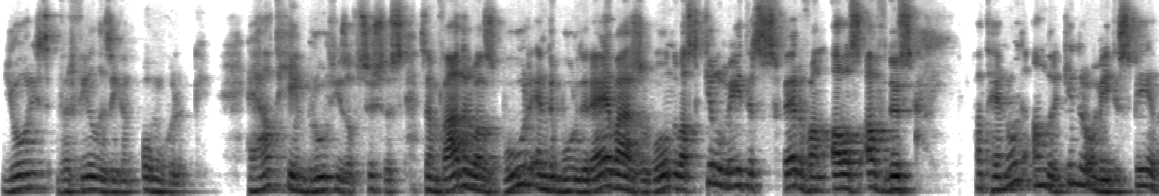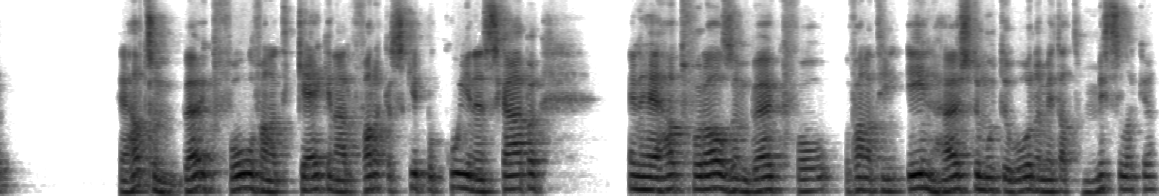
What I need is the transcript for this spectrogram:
Joris verveelde zich een ongeluk. Hij had geen broertjes of zusjes. Zijn vader was boer en de boerderij waar ze woonden was kilometers ver van alles af, dus had hij nooit andere kinderen om mee te spelen. Hij had zijn buik vol van het kijken naar varkens, kippen, koeien en schapen en hij had vooral zijn buik vol van het in één huis te moeten wonen met dat misselijke,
